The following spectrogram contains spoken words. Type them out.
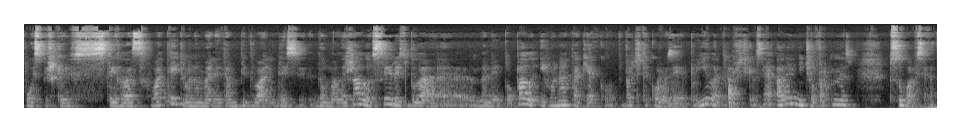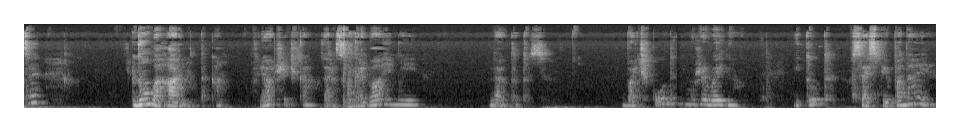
поспішки встигла схватити, воно в мене там в підвалі десь вдома лежало, сирість була, е, на неї попало, і вона так, як, от, бачите, корозія поїла трошечки все, але нічого, парфум не псувався. А це нова гарна така фляшечка. Зараз відкриваємо її. Да, тут ось бачкодик може видно. І тут все співпадає.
